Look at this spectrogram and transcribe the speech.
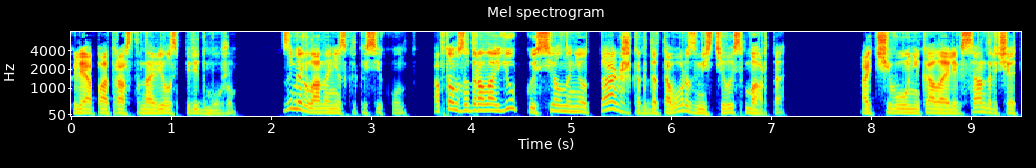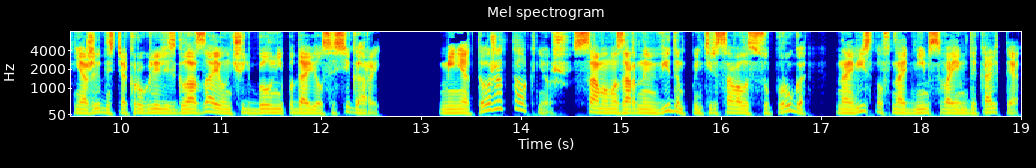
Клеопатра остановилась перед мужем. Замерла на несколько секунд. А потом задрала юбку и села на нее так же, как до того разместилась Марта. Отчего у Николая Александровича от неожиданности округлились глаза, и он чуть было не подавился сигарой. «Меня тоже оттолкнешь?» Самым озорным видом поинтересовалась супруга, нависнув над ним своим декольте.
